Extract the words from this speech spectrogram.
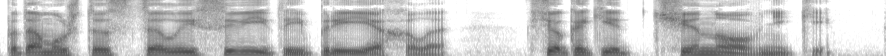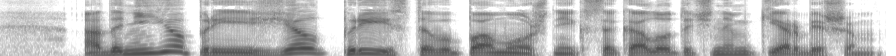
потому что с целой свитой приехала, все какие-то чиновники» а до нее приезжал пристава помощник с околоточным кербишем.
